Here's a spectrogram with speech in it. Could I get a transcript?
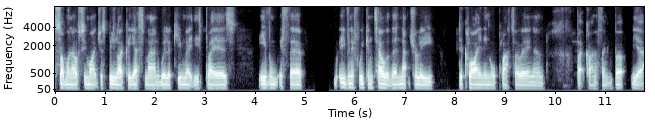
someone else who might just be like a yes man. We'll accumulate these players, even if they're, even if we can tell that they're naturally declining or plateauing and that kind of thing. But yeah,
